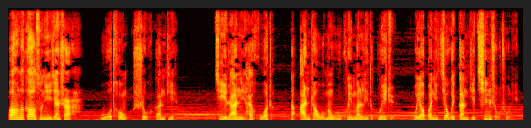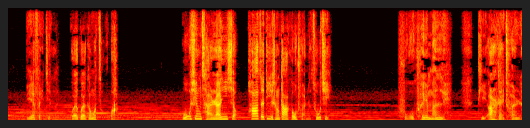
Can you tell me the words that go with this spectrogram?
忘了告诉你一件事儿，吴桐是我干爹。既然你还活着，那按照我们五魁门里的规矩，我要把你交给干爹亲手处理。别费劲了，乖乖跟我走吧。”吴兴惨然一笑，趴在地上大口喘着粗气。五魁门里第二代传人，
